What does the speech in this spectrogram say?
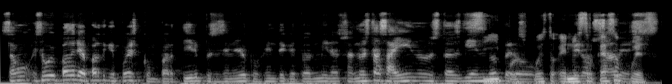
está, muy padre, aparte que puedes compartir pues escenario con gente que tú admiras, o sea, no estás ahí, no lo estás viendo, sí, pero... por supuesto, en nuestro caso pues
